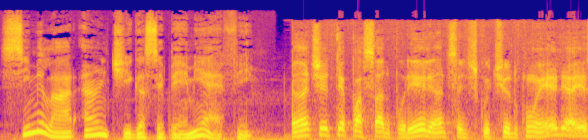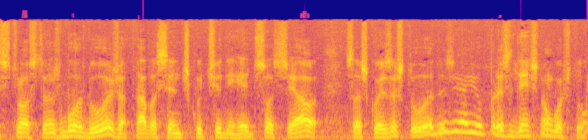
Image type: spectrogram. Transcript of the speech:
similar à antiga CPMF. Antes de ter passado por ele, antes de ser discutido com ele, aí esse troço transbordou, já estava sendo discutido em rede social, essas coisas todas, e aí o presidente não gostou.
